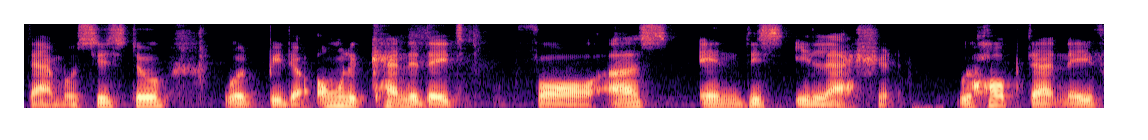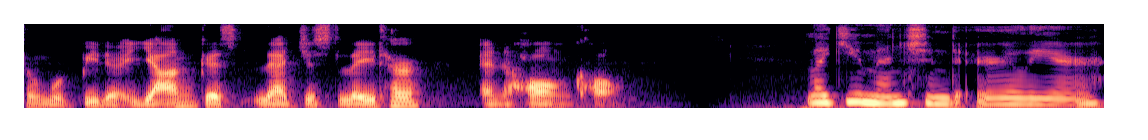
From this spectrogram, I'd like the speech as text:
Demosisto, would be the only candidate for us in this election. We hope that Nathan would be the youngest legislator in Hong Kong. Like you mentioned earlier,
